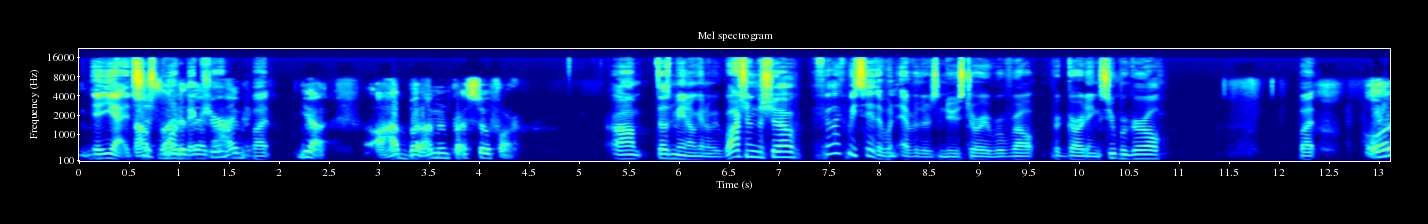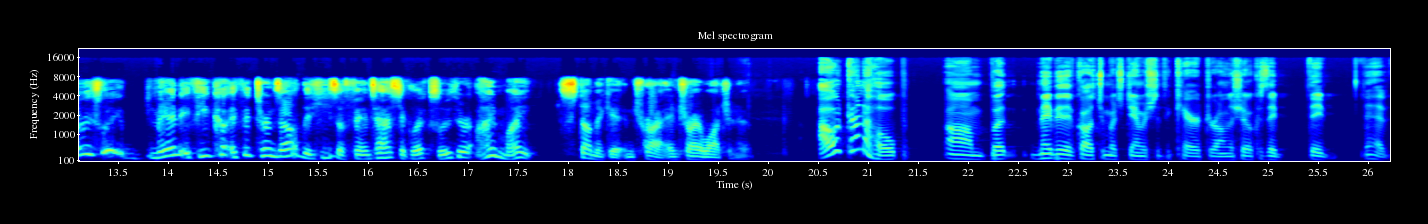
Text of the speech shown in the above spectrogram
Uh, Yeah, it's just one of that, picture, but Yeah, uh, but I'm impressed so far. um, doesn't mean I'm going to be watching the show. I feel like we say that whenever there's a news story regarding Supergirl, but Honestly, man, if he if it turns out that he's a fantastic Lex Luthor, I might stomach it and try and try watching it. I would kind of hope. Um, but maybe they've caused too much damage to the character on the show because they they they, have,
